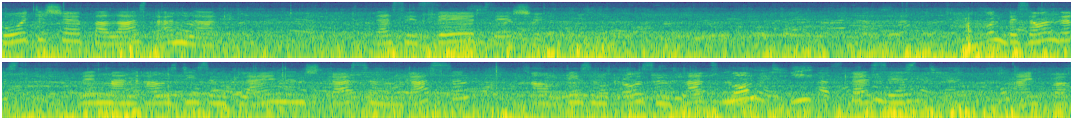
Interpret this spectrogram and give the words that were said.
gotische Palastanlage. Das ist sehr, sehr schön. Und besonders, wenn man aus diesen kleinen Straßen und Gassen auf diesen großen Platz kommt, das ist einfach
